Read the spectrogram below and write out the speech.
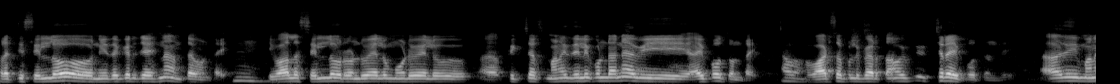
ప్రతి సెల్లో నీ దగ్గర చేసినా అంతే ఉంటాయి. ఇవాళ సెల్లో రెండు వేలు మూడు వేలు పిక్చర్స్ మనకు తెలియకుండానే అవి అయిపోతుంటాయి. వాట్సాప్లో పెడతాం అవి పిక్చర్ అయిపోతుంది. అది మన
